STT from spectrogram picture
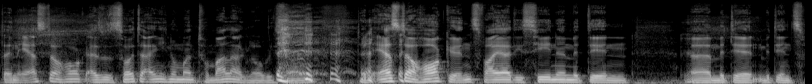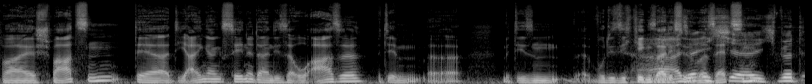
dein erster Hawkins, also es sollte eigentlich nochmal ein Tomala, glaube ich, sein. dein erster Hawkins war ja die Szene mit den, äh, mit, den, mit den zwei Schwarzen, der, die Eingangsszene da in dieser Oase mit dem... Äh, mit diesem, wo die sich gegenseitig also so übersetzen. Ich, ich würde,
